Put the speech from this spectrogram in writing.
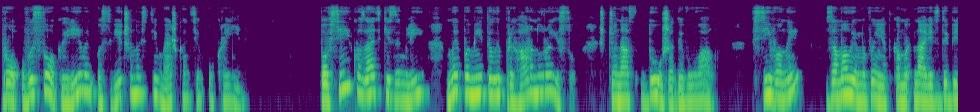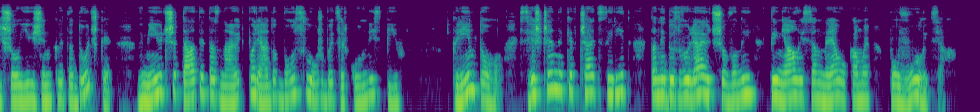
про високий рівень освіченості мешканців України. По всій козацькій землі ми помітили пригарну рису, що нас дуже дивувало. Всі вони, за малими винятками, навіть здебільшого їх жінки та дочки, вміють читати та знають порядок богослужби, церковний спів. Крім того, священники вчать сиріт та не дозволяють, щоб вони тинялися неуками по вулицях.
